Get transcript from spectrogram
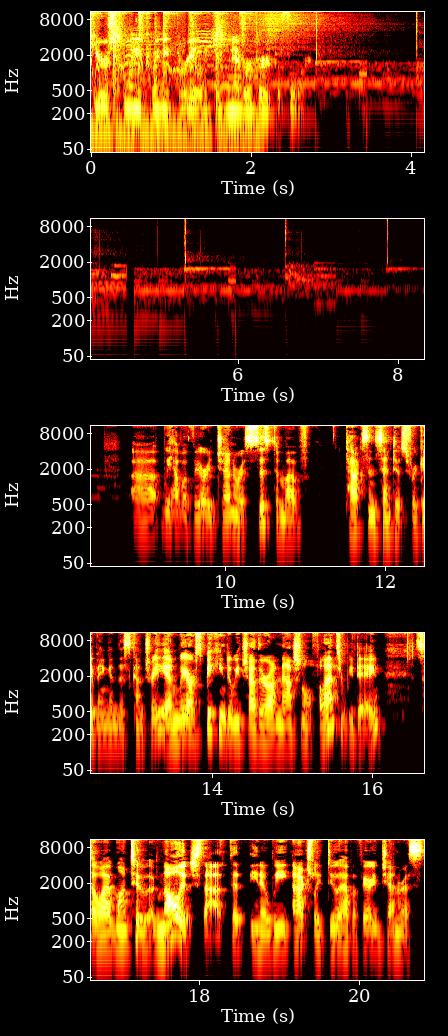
here's 2023 like you've never heard before. Uh, we have a very generous system of tax incentives for giving in this country, and we are speaking to each other on National Philanthropy Day. So I want to acknowledge that that you know we actually do have a very generous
